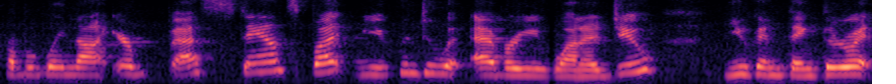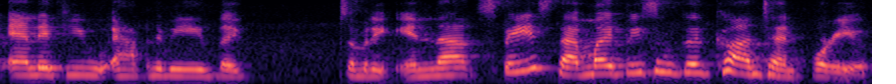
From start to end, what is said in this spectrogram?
probably not your best stance, but you can do whatever you want to do. You can think through it. And if you happen to be like somebody in that space, that might be some good content for you.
